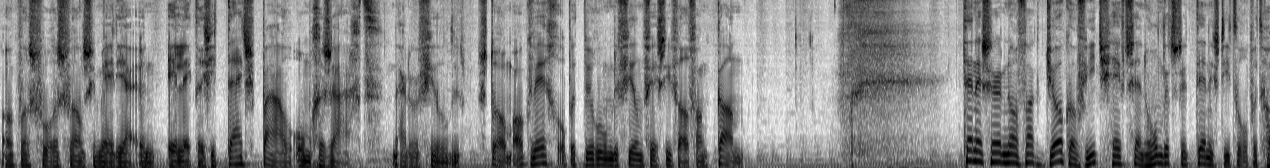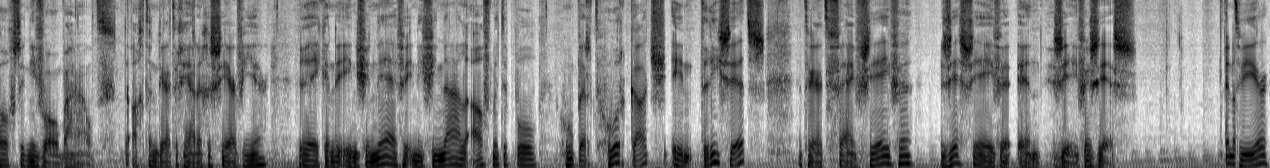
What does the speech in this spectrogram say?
Ook was volgens Franse media een elektriciteitspaal omgezaagd. Daardoor viel de stroom ook weg op het beroemde filmfestival van Cannes. Tennisser Novak Djokovic heeft zijn honderdste tennistitel op het hoogste niveau behaald. De 38-jarige Serviër rekende in Genève in die finale af met de Pool Hubert Hurkac in drie sets. Het werd 5-7, 6-7 en 7-6. En het weer.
